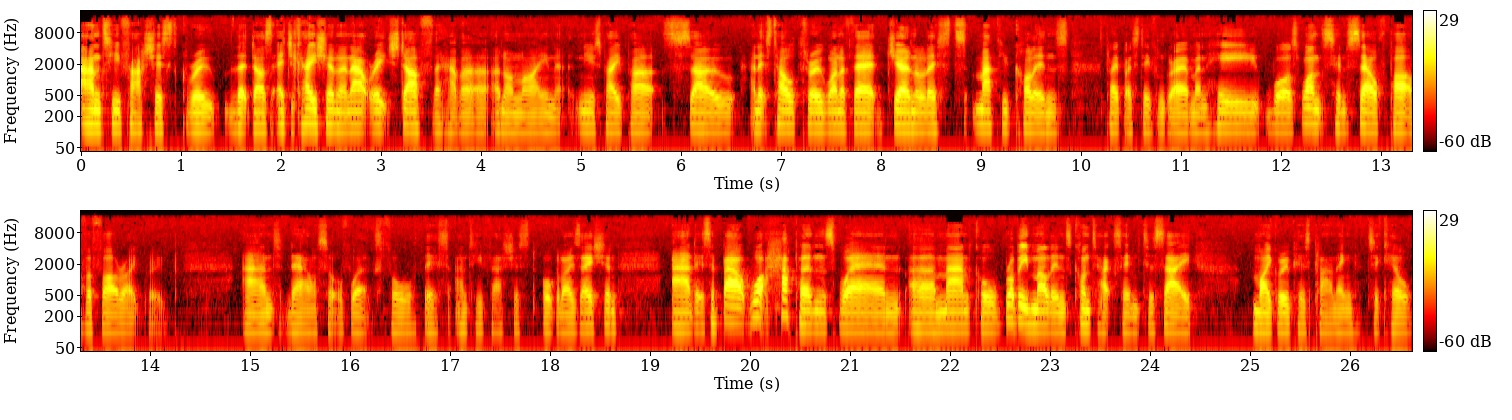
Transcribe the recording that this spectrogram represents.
anti-fascist group that does education and outreach stuff. They have a, an online newspaper, so and it's told through one of their journalists, Matthew Collins, played by Stephen Graham, and he was once himself part of a far right group and now sort of works for this anti fascist organisation. And it's about what happens when a man called Robbie Mullins contacts him to say, my group is planning to kill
